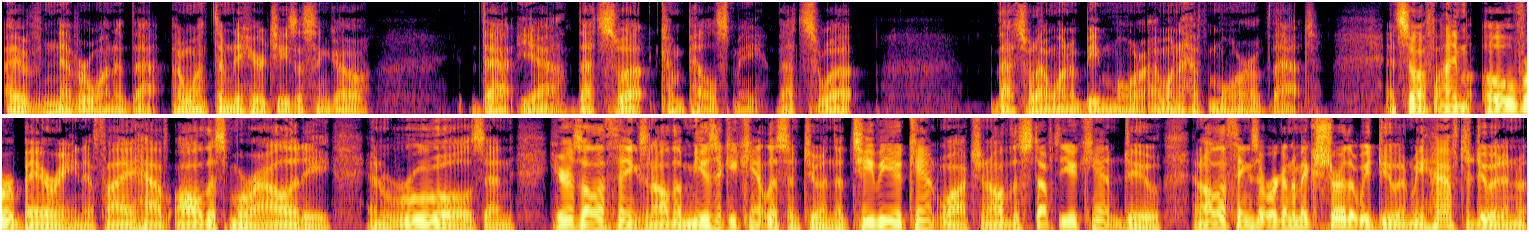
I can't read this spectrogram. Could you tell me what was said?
I have never wanted that. I want them to hear Jesus and go, that yeah, that's what compels me. That's what that's what I want to be more. I want to have more of that. And so if I'm overbearing, if I have all this morality and rules and here's all the things and all the music you can't listen to and the TV you can't watch and all the stuff that you can't do and all the things that we're going to make sure that we do and we have to do it and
